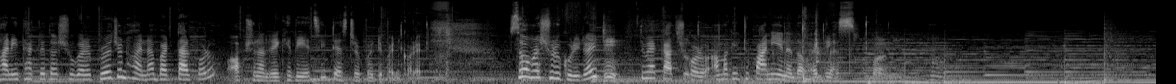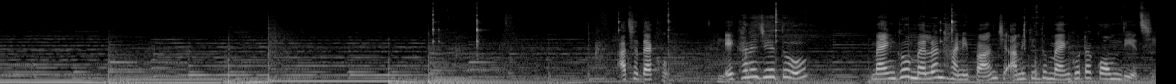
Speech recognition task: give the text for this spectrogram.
honey থাকলে তো আর সুগারের প্রয়োজন হয় না বাট তারপরও অপশনাল রেখে দিয়েছি টেস্টের উপর ডিপেন্ড করে। সো আমরা শুরু করি রাইট তুমি এক কাজ করো আমাকে একটু পানি এনে দাও এক গ্লাস পানি। আচ্ছা দেখো। এখানে যেহেতু ম্যাঙ্গো মেলন হানি পাঞ্চ আমি কিন্তু ম্যাঙ্গোটা কম দিয়েছি।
